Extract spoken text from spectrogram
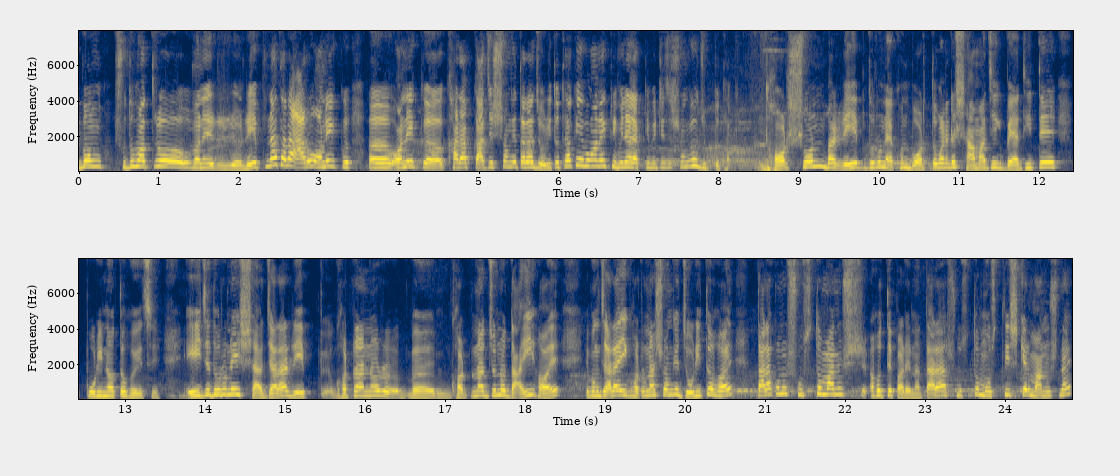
এবং শুধুমাত্র মানে রেপ না, তারা আরও অনেক অনেক খারাপ কাজের সঙ্গে তারা জড়িত থাকে এবং অনেক ক্রিমিনাল অ্যাক্টিভিটিসের সঙ্গেও যুক্ত থাকে। ধর্ষণ বা রেপ ধরুন এখন বর্তমানে একটা সামাজিক ব্যাধিতে পরিণত হয়েছে। এই যে ধরুন এই যারা রেপ ঘটানোর ঘটনার জন্য দায়ী হয় এবং যারা এই ঘটনার সঙ্গে জড়িত হয়, তারা কোনো সুস্থ মানুষ হতে পারে না। তারা সুস্থ মস্তিষ্কের মানুষ নয়,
